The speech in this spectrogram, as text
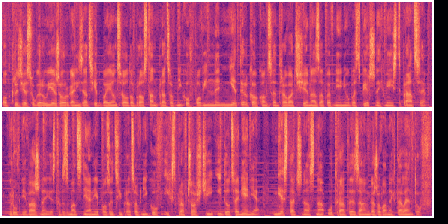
Odkrycie sugeruje, że organizacje dbające o dobrostan pracowników powinny nie tylko koncentrować się na zapewnieniu bezpiecznych miejsc pracy. Równie ważne jest wzmacnianie pozycji pracowników, ich sprawczości i docenienie. Nie stać nas na utratę zaangażowanych talentów.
